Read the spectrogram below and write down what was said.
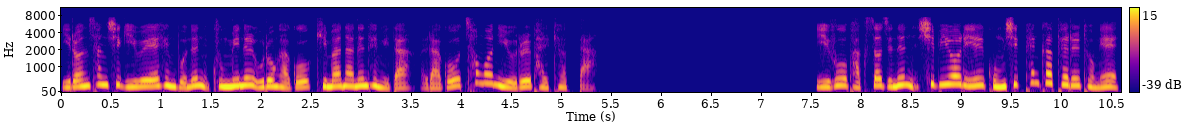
이런 상식 이외의 행보는 국민을 우롱하고 기만하는 행위다 라고 청원 이유를 밝혔다. 이후 박서진은 12월 2일 공식 팬카페를 통해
